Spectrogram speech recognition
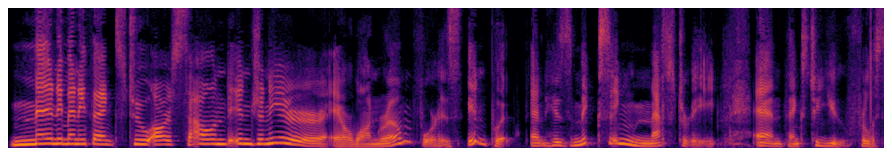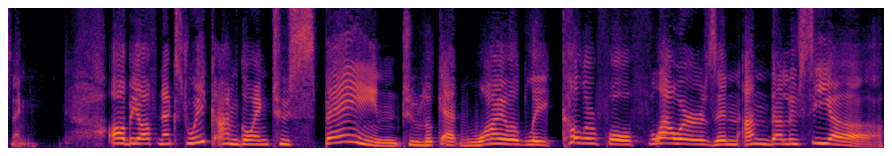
Many, many thanks to our sound engineer, Erwan Rome, for his input and his mixing mastery. And thanks to you for listening. I'll be off next week. I'm going to Spain to look at wildly colorful flowers in Andalusia.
